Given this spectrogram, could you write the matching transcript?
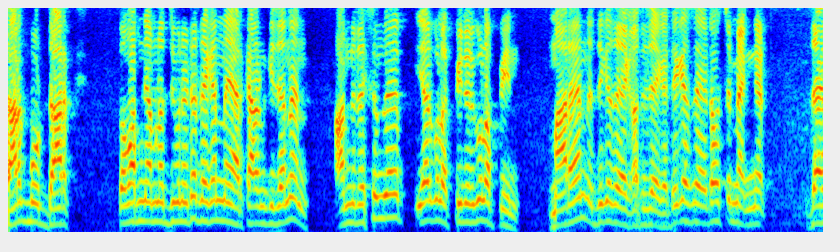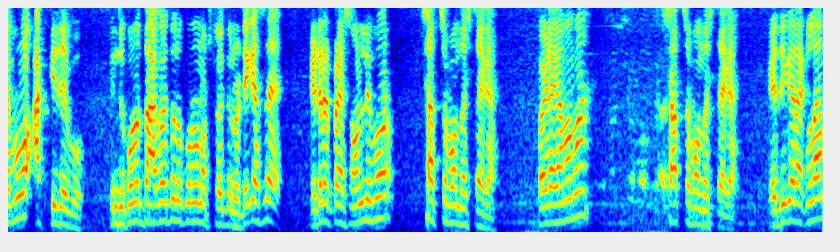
ডার্ক বোর্ড ডার্ক তবে আপনি আপনার জীবনে এটা দেখেন না আর কারণ কি জানেন? আপনি দেখছেন যে ইয়ারগুলা পিনেরগুলা পিন। মারেন, এদিকে যায় হাতে জায়গা ঠিক আছে? এটা হচ্ছে ম্যাগনেট যাইবো, আটকে যাইবো। কিন্তু কোনো দাগ হইতো কোনো নষ্ট হইতো না, ঠিক আছে? এটার প্রাইস অনলি ফর সাতশো পঞ্চাশ টাকা। কয় টাকা মামা? সাতশো পঞ্চাশ টাকা। এদিকে রাখলাম।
